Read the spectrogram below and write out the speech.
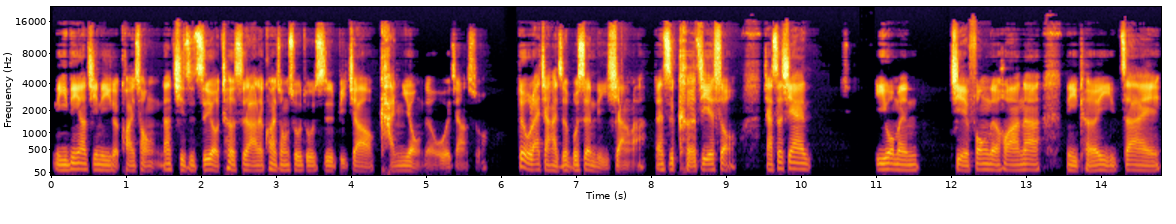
你一定要经历一个快充。那其实只有特斯拉的快充速度是比较堪用的，我会这样说。对我来讲还是不甚理想啦，但是可接受。假设现在以我们解封的话，那你可以在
